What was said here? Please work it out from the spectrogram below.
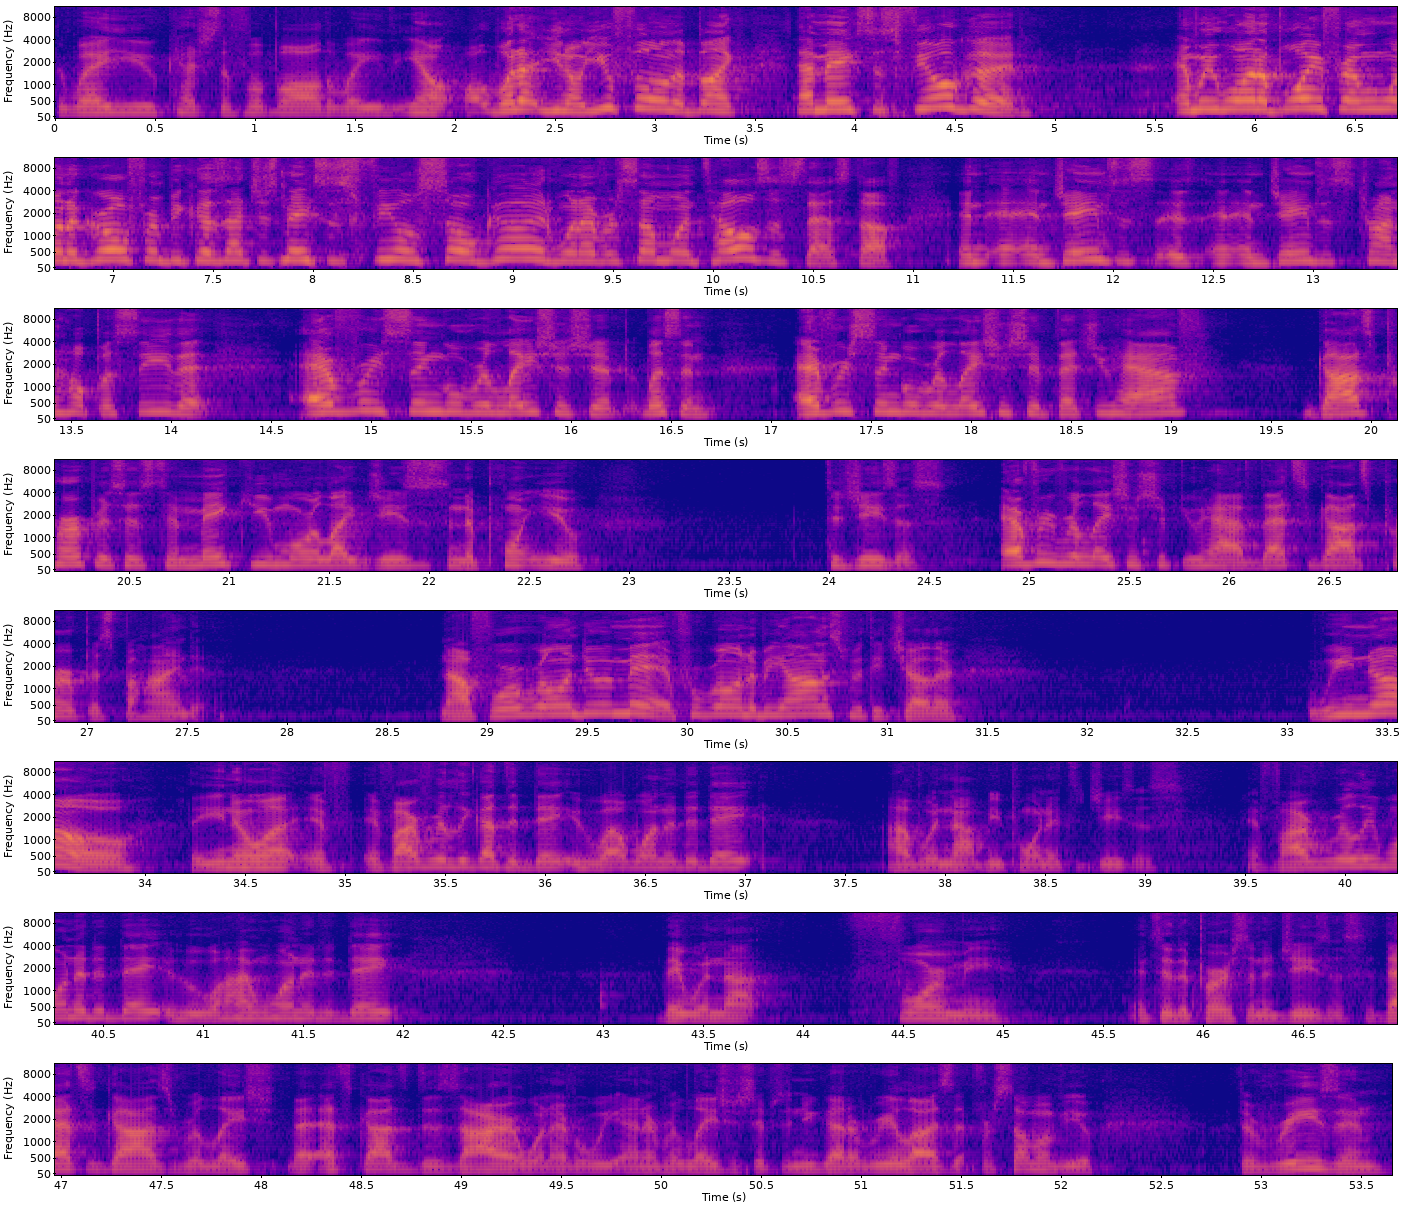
The way you catch the football, the way you, you know, what, you know, you fill in the blank. That makes us feel good. And we want a boyfriend, we want a girlfriend because that just makes us feel so good whenever someone tells us that stuff. And, and, James is, is, and James is trying to help us see that every single relationship, listen, every single relationship that you have, God's purpose is to make you more like Jesus and to point you to Jesus. Every relationship you have, that's God's purpose behind it. Now, if we're willing to admit, if we're willing to be honest with each other, we know that, you know what, if, if I really got to date who I wanted to date, I would not be pointed to Jesus. If I really wanted to date who I wanted to date, they would not form me into the person of Jesus. That's God's relation that's God's desire whenever we enter relationships. And you got to realize that for some of you, the reason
